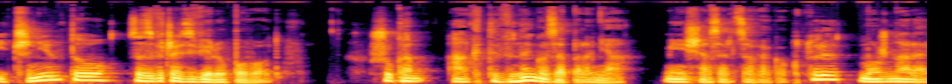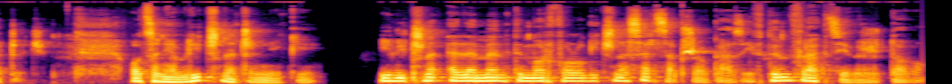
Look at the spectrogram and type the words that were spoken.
I czynię to zazwyczaj z wielu powodów. Szukam aktywnego zapalenia mięśnia sercowego, który można leczyć. Oceniam liczne czynniki i liczne elementy morfologiczne serca przy okazji, w tym frakcję wyżytową.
